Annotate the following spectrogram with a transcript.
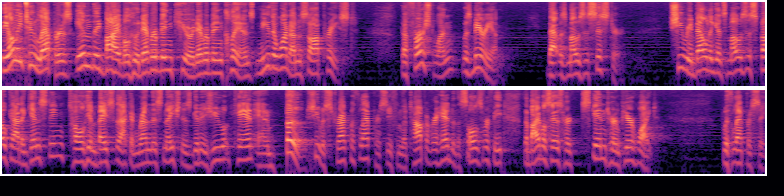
The only two lepers in the Bible who had ever been cured, ever been cleansed, neither one of them saw a priest. The first one was Miriam. That was Moses' sister. She rebelled against Moses, spoke out against him, told him basically, I can run this nation as good as you can, and boom, she was struck with leprosy from the top of her head to the soles of her feet. The Bible says her skin turned pure white with leprosy.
